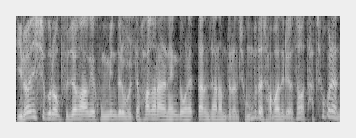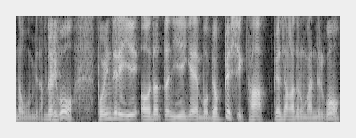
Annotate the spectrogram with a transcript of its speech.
이런 식으로 부정하게 국민들을 볼 때 화가 나는 행동을 했다는 사람들은 전부 다 잡아들여서 다 처벌해야 한다고 봅니다. 네. 그리고 본인들이 얻었던 이익에 뭐 몇 배씩 다 배상하도록 만들고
